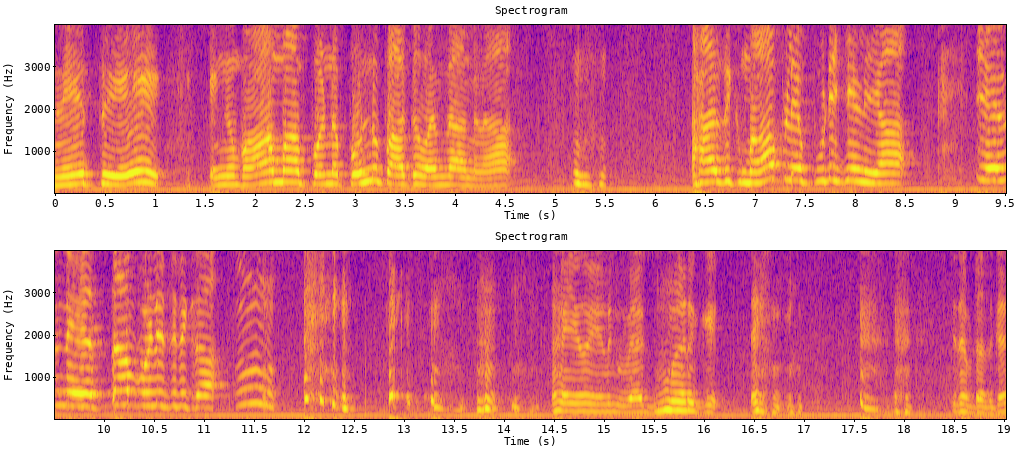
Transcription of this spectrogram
நேத்து எங்க மாமா பொண்ண பொண்ணு பார்க்க வந்தாங்கன்னா அதுக்கு மாப்பிள்ளைய பிடிக்கலையா? என்ன எத்தான் பிடிச்சிருக்கான் ஐயோ எனக்கு வெக்கமா இருக்கு. இதை விட்டுறதுக்கு?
